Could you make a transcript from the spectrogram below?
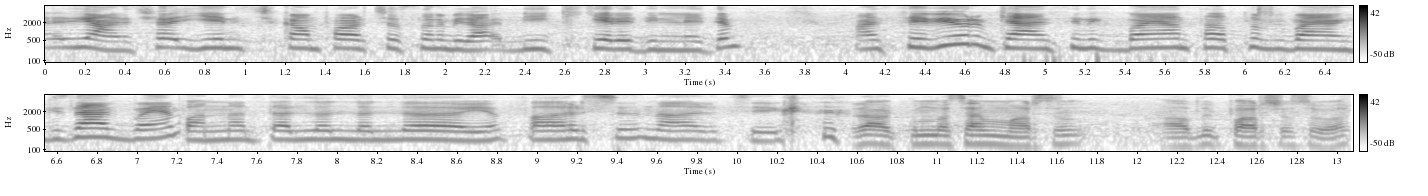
Ee, Yani şu yeni çıkan parçasını bir, bir iki kere dinledim. Yani seviyorum kendisini. Bayan tatlı bir bayan, güzel bir bayan. Bana da la la la yaparsın artık. Aklımda sen varsın adlı bir parçası var.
